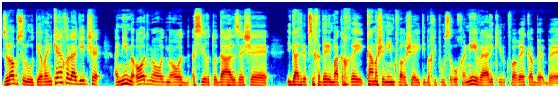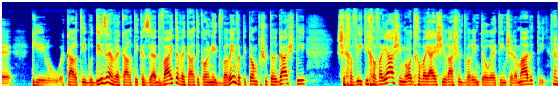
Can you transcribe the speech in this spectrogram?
זה לא אבסולוטי, אבל אני כן יכול להגיד שאני מאוד מאוד מאוד אסיר תודה על זה שהגעתי לפסיכדלים רק אחרי כמה שנים כבר שהייתי בחיפוש הרוחני, והיה לי כאילו כבר רקע ב... ב כאילו הכרתי בודהיזם והכרתי כזה אדווייתא והכרתי כל מיני דברים ופתאום פשוט הרגשתי שחוויתי חוויה שהיא מאוד חוויה ישירה של דברים תיאורטיים שלמדתי. כן.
